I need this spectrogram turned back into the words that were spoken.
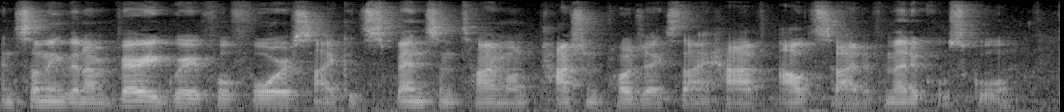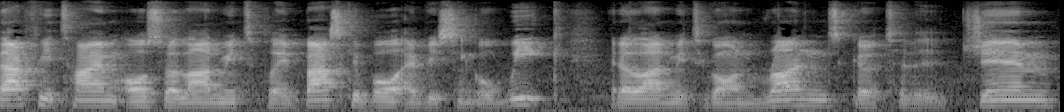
and something that I'm very grateful for, so I could spend some time on passion projects that I have outside of medical school. That free time also allowed me to play basketball every single week. It allowed me to go on runs, go to the gym,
